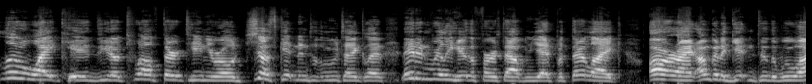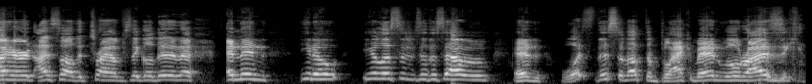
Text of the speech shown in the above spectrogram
little white kids, you know, 12, 13 year old just getting into the Wu Tang Clan? They didn't really hear the first album yet, but they're like, all right, I'm going to get into the Wu. I heard, I saw the Triumph single, da da da. And then, you know, you're listening to this album, and what's this about the black man will rise again?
